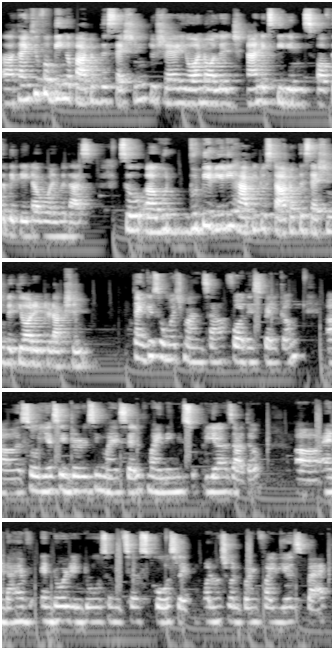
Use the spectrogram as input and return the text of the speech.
Uh, thank you for being a part of this session to share your knowledge and experience of the big data world with us. So, uh, would, would be really happy to start off the session with your introduction. Thank you so much, Mansa, for this welcome. Uh, so, yes, introducing myself, my name is Supriya Zadav uh, and I have enrolled into Sumit Sir's course like almost 1.5 years back,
